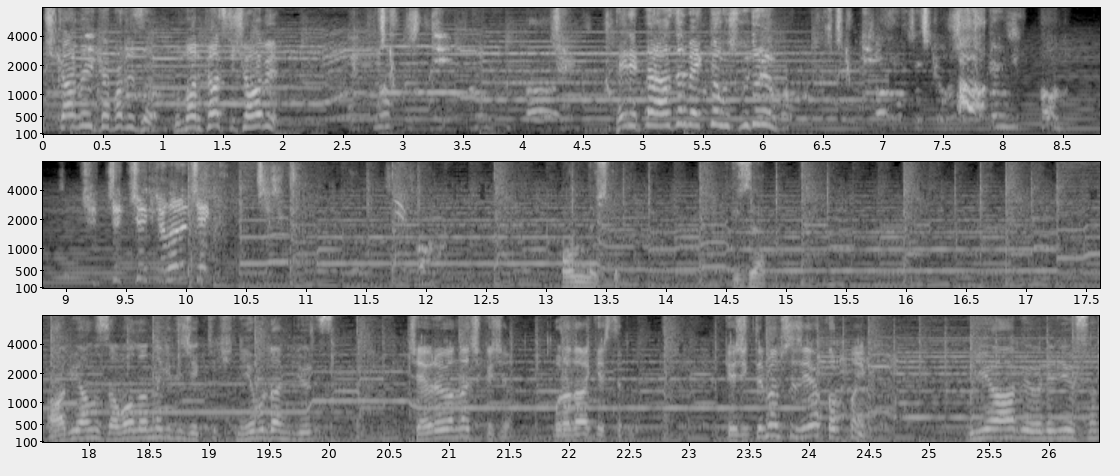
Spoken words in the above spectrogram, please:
Çıkarmayın kafanızı. Bunlar kaç kişi abi? Herifler hazır bekliyormuş müdürüm. Çek çek çek kenara çek. 15'te. Güzel. Abi yalnız havaalanına gidecektik. Niye buradan gidiyoruz? Çevre yoluna çıkacağım. Burada daha kestirme. Geciktirmem sizi ya korkmayın. İyi abi öyle diyorsan.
